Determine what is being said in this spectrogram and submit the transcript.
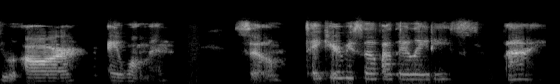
you are a woman. So take care of yourself out there, ladies. Bye.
